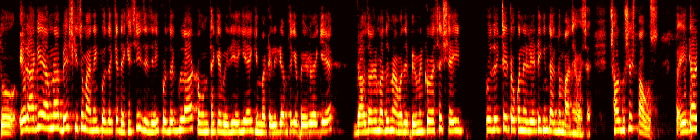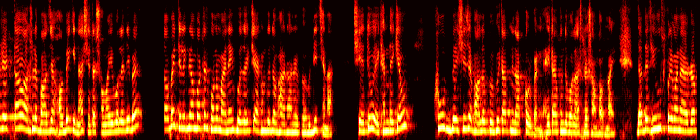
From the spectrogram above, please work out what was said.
তো এর আগে আমরা বেশ কিছু মাইনিং প্রজেক্টে দেখেছি যে, যেই প্রজেক্টগুলো টোন থেকে বেরিয়ে গিয়ে কিংবা টেলিগ্রাম থেকে বের হয়ে গিয়ে ব্রাউজারের মাধ্যমে আমাদের পেমেন্ট করেছে, সেই প্রজেক্টের টোকেনের রেটই কিন্তু একদম বাজে হয়েছে। সর্বশেষ পাউস। তো এটার রেটটাও আসলে বাজে হবে কিনা সেটা সময়ই বলে দিবে। তবে টেলিগ্রাম বটের কোনো মাইনিং প্রজেক্টে এখন কিন্তু ভালো ধরনের প্রফিট দিচ্ছে না। সেহেতু এখান থেকেও খুব বেশি যে ভালো প্রফিট আপনি লাভ করবেন, এটাও কিন্তু বলা আসলে সম্ভব নয়। যাদের হিউজ পরিমাণে এয়ারড্রপ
